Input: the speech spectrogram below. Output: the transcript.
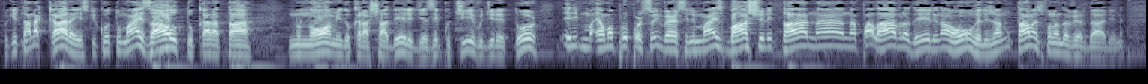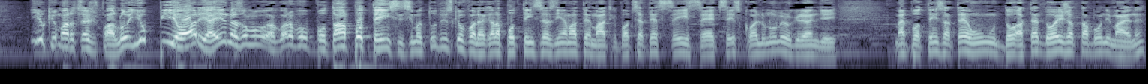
Porque tá na cara isso, que quanto mais alto o cara tá no nome do crachá dele, de executivo, diretor, ele é uma proporção inversa. Ele mais baixo ele tá na, na palavra dele, na honra. Ele já não tá mais falando a verdade, né? E o que o Mauro Sérgio falou, e o pior, e aí nós vamos, agora eu vou botar uma potência em cima tudo isso que eu falei, aquela potênciazinha matemática, pode ser até 6, 7, você escolhe um número grande aí. Mas potência até 1, um, até 2 já tá bom demais, né?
